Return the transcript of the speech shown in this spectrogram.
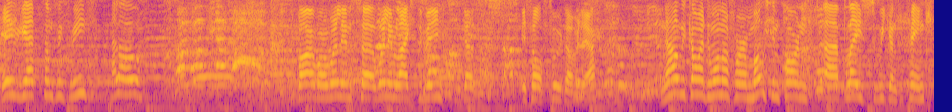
Here you get something to eat. Hello. It's the bar where Williams uh, William likes to be because it's all food over there. Now we come at one of our most important uh, places we can think.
